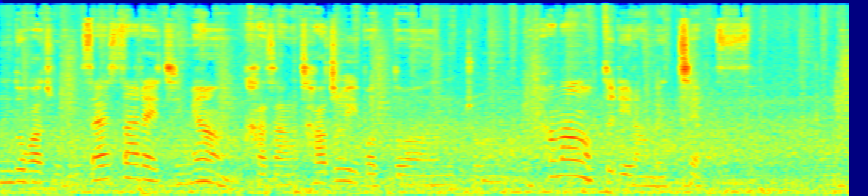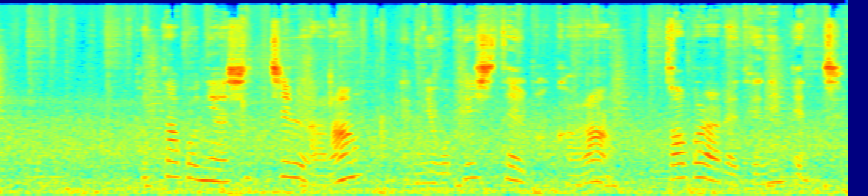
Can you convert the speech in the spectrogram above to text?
온도가 조금 쌀쌀해지면 가장 자주 입었던 좀 편한 옷들이랑 매치해봤어. 파타고니아 시칠라랑 M65 페이스테일 파카랑 더블 아래 데님 팬츠.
